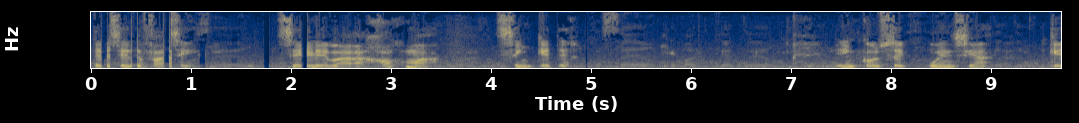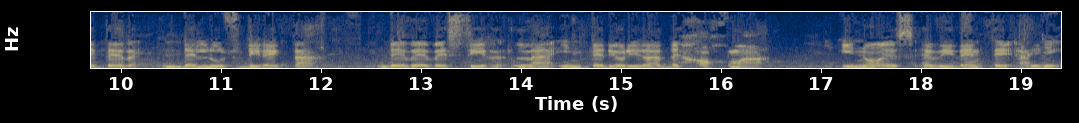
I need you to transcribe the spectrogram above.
Tercera fase se eleva a Jochma sin Keter. En consecuencia, Keter de luz directa debe vestir la interioridad de Jochma y no es evidente allí.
